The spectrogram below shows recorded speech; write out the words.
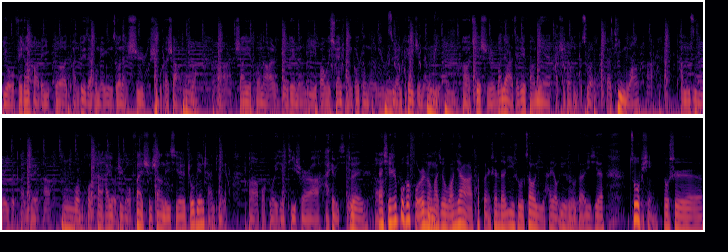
有非常好的一个团队在后面运作呢，是是不可少的，是吧？啊，商业头脑、领队能力，包括宣传沟通能力、资源配置能力，啊，确实，王嘉尔在这方面还是都很不错的。叫 Team 王啊，他们自己的一个团队啊，嗯我我看还有这种泛时尚的一些周边产品。啊，包括一些 T 恤啊，还有一些对，但其实不可否认的话，就是王嘉尔他本身的艺术造诣，还有艺术的一些作品，都是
